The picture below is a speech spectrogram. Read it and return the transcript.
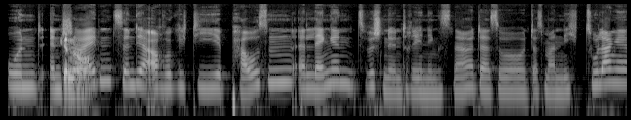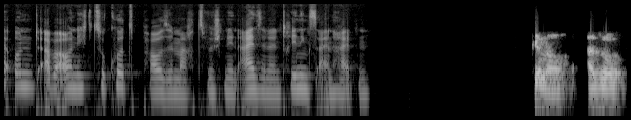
Und entscheidend genau. sind ja auch wirklich die Pausenlängen zwischen den Trainings, ne? Also, dass man nicht zu lange und aber auch nicht zu kurz Pause macht zwischen den einzelnen Trainingseinheiten. Genau, also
